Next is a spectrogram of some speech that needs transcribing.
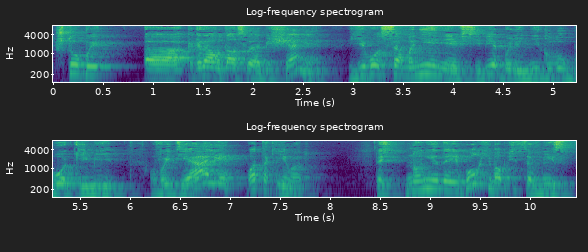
чтобы, э, когда он дал свое обещание, его сомнения в себе были неглубокими. В идеале вот такими вот. То есть, но не дай бог ему опуститься вниз.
